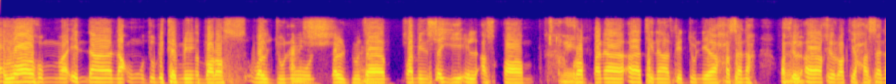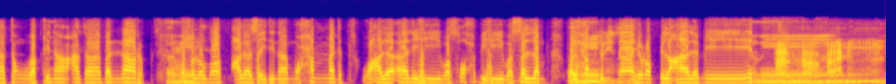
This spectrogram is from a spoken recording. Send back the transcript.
اللهم إنا نعوذ بك من البرص والجنون والجذام ومن سيء الأسقام. ربنا آتنا في الدنيا حسنة وفي الآخرة حسنة وقنا عذاب النار آمين. وصلى الله على سيدنا محمد وعلى آله وصحبه وسلم والحمد لله رب العالمين آمين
